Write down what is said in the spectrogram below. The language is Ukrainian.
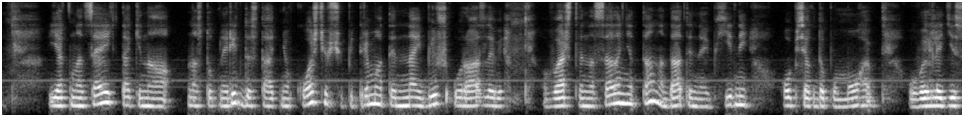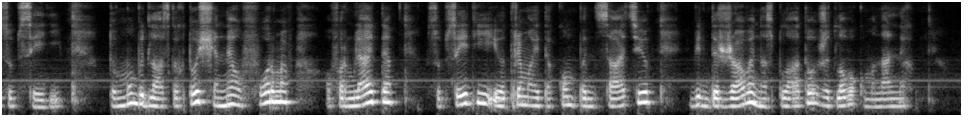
як на цей, так і на наступний рік достатньо коштів, щоб підтримати найбільш уразливі верстви населення та надати необхідний обсяг допомоги у вигляді субсидій. Тому, будь ласка, хто ще не оформив, оформляйте субсидії і отримаєте компенсацію від держави на сплату житлово-комунальних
